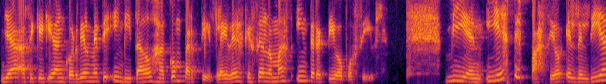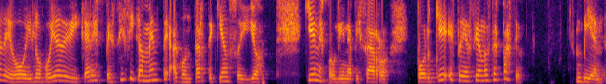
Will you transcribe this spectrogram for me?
Ya, así que quedan cordialmente invitados a compartir. La idea es que sea lo más interactivo posible. Bien, y este espacio, el del día de hoy, lo voy a dedicar específicamente a contarte quién soy yo. ¿Quién es Paulina Pizarro? ¿Por qué estoy haciendo este espacio? Bien,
